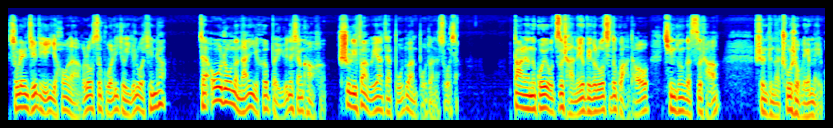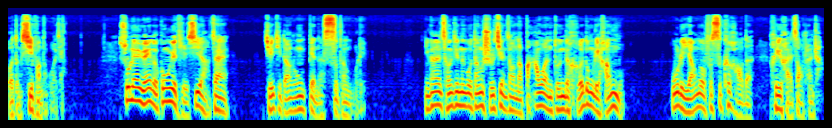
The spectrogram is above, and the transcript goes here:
苏联解体以后呢，俄罗斯国力就一落千丈，在欧洲呢难以和北约的相抗衡，势力范围啊在不断不断的缩小。大量的国有资产呢又被俄罗斯的寡头侵吞个私藏，甚至呢出售给美国等西方的国家。苏联原有的工业体系啊，在解体当中变得四分五裂。你看，曾经能够当时建造那八万吨的核动力航母“乌里扬诺夫斯克号”的黑海造船厂，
